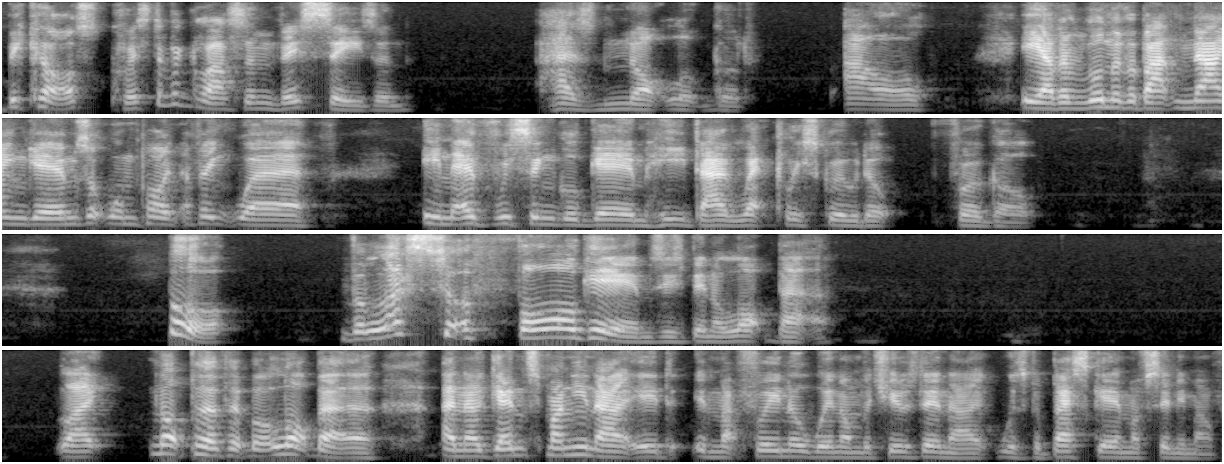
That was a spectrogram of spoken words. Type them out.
because Kristoffer Klaesson this season has not looked good at all. He had a run of about nine games at one point, I think, where in every single game he directly screwed up for a goal. But the last sort of four games, he's been a lot better. Like, not perfect, but a lot better. And against Man United in that 3 0 win on the Tuesday night was the best game I've seen him have.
